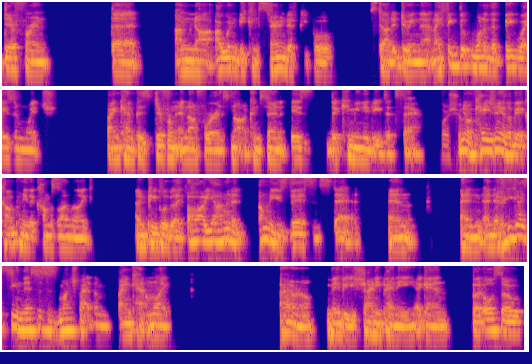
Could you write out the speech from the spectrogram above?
different that I'm not, I wouldn't be concerned if people started doing that. And I think that one of the big ways in which Bandcamp is different enough where it's not a concern is the community that's there. For sure. You know, occasionally there'll be a company that comes along like, and people will be like, "Oh yeah, I'm gonna I'm gonna use this instead." And and and have you guys seen this? This is much better than Bandcamp. I'm like, I don't know, maybe shiny penny again, but also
